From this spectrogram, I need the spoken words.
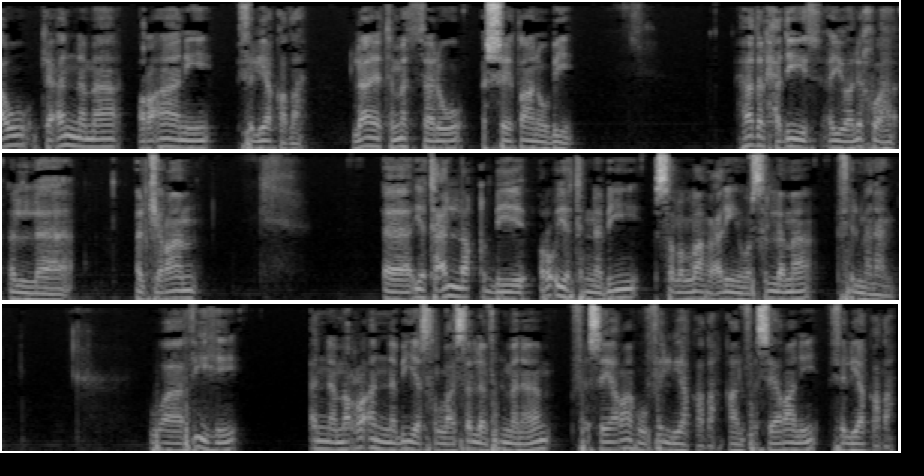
أو كأنما رآني في اليقظة لا يتمثل الشيطان بي. هذا الحديث أيها الإخوة الكرام آه، يتعلق برؤية النبي صلى الله عليه وسلم في المنام. وفيه أن من رأى النبي صلى الله عليه وسلم في المنام فسيراه في اليقظة. قال فسيراني في اليقظة.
